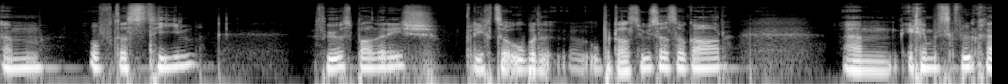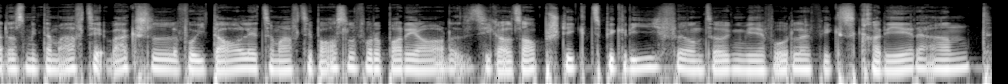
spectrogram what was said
ähm, auf das Team. Fußballerisch, vielleicht so über, über das USA sogar. Ähm, ich habe das Gefühl gehabt, dass mit dem FC-Wechsel von Italien zum FC Basel vor ein paar Jahren sich als Abstieg zu begreifen und so irgendwie ein vorläufiges Karriereende.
